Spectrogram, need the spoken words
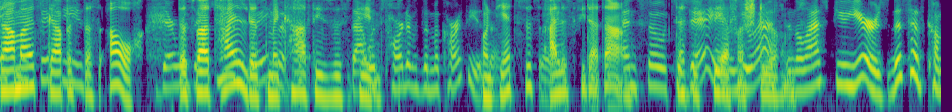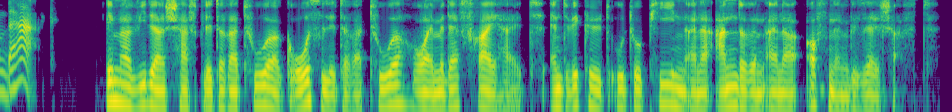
Damals gab es das auch. Das war Teil des McCarthy-Systems. Und jetzt ist alles wieder da. Das ist sehr verstörend. Immer wieder schafft Literatur, große Literatur, Räume der Freiheit, entwickelt Utopien einer anderen, einer offenen Gesellschaft.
